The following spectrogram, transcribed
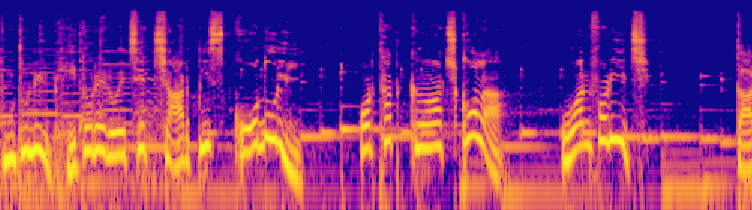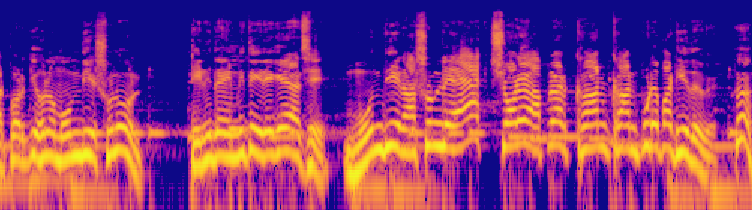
পুঁটুলির ভেতরে রয়েছে চার পিস কদলি, অর্থাৎ কাঁচকলা ওয়ান ফর ইচ তারপর কি হলো মন দিয়ে শুনুন, টেনিদা এমনিতেই রেগে আছে, মন দিয়ে না শুনলে এক চড়ে আপনার কান কানপুরে পাঠিয়ে দেবে হ্যাঁ।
